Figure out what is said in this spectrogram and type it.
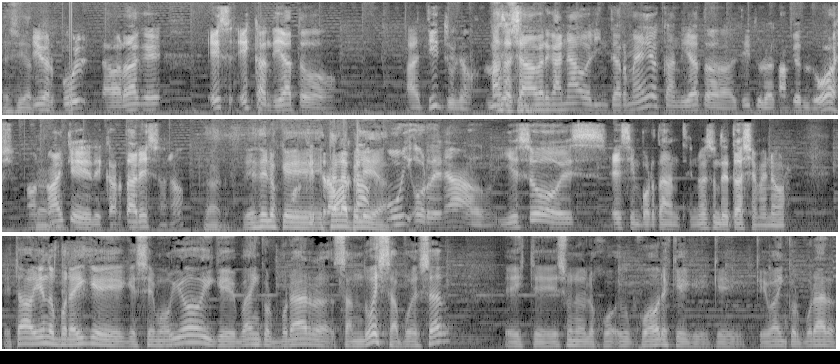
Es. Liverpool, la verdad que es, es candidato al título. Más Sí, allá sí. de haber ganado el intermedio, es candidato al título de campeón uruguayo. No, Claro. no hay que descartar eso, ¿no? Claro. Es de los que Porque está en la pelea. muy ordenado y eso es, es importante, no es un detalle menor. Estaba viendo por ahí que, que se movió y que va a incorporar Sanduesa, puede ser. Este, es uno de los ju- jugadores que- que va a incorporar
